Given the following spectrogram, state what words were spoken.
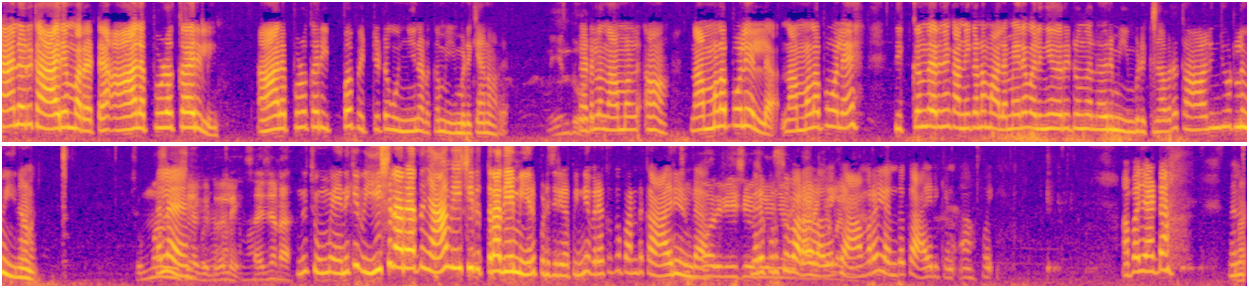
ഞാനൊരു കാര്യം പറയട്ടെ. ആലപ്പുഴക്കാരില്ലേ? ആലപ്പുഴക്കാർ ഇപ്പൊ പെറ്റിട്ട് കുഞ്ഞിനടക്കം മീൻ പിടിക്കാൻ പറയാം. കേട്ടല്ലോ? നമ്മൾ ആ നമ്മളെ പോലെയല്ല നമ്മളെ പോലെ തിക്കം തെരഞ്ഞ കണ്ണിക്കണ മലമേലെ വലിഞ്ഞു കയറിയിട്ടൊന്നുമല്ല അവർ മീൻ പിടിക്കുന്നത്. അവരുടെ കാലിൻ ചൂട്ടിൽ മീനാണ്. അല്ലേ? ഇത് ചുമ്മാ എനിക്ക് വീശലറിയാത്ത ഞാൻ വീശിയിട്ട് ഇത്ര അധികം മീൻ പിടിച്ചിരിക്കുക പിന്നെ ഇവരൊക്കെ പറഞ്ഞിട്ട് കാര്യമുണ്ടോ ഇവരെ കുറിച്ച് പറയുള്ളൂ അതെ ക്യാമറയിൽ എന്തൊക്കെ ആയിരിക്കണം. ആ പോയി. അപ്പൊ ചേട്ടാ എന്നെ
